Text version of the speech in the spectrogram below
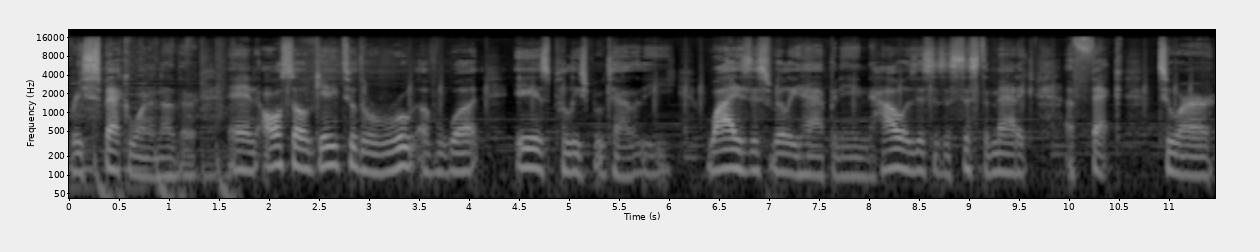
respect one another, and also getting to the root of what is police brutality. Why is this really happening? How is this as a systematic effect to our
